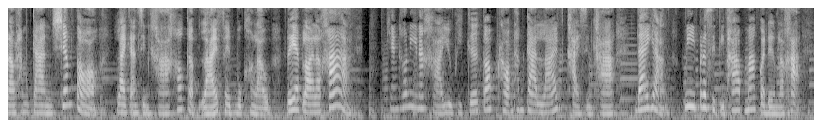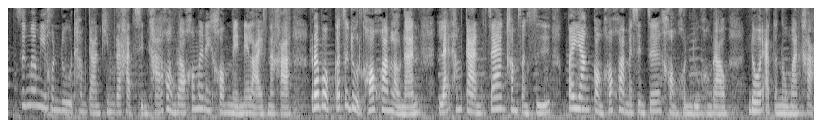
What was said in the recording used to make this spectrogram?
เราทำการเชื่อมต่อรายการสินค้าเข้ากับไลฟ์ Facebook ของเราเรียบร้อยแล้วค่ะ พียงเท่านี้นะคะ u p i c k e r ก็พร้อมทำการไลฟ์ขายสินค้า ได้อย่างมีประสิทธิภาพมากกว่าเดิมแล้วค่ะ ซึ่งเมื่อมีคนดูทำการพิมพ์รหัสสินค้าของเราเข้ามาในคอมเมนต์ในไลฟ์นะคะ ระบบก็จะดูดข้อความเหล่านั้น และทำการแจ้งคำสั่งซื้อไปยังกล่องข้อความ Messenger ของคนดูของเรา โดยอัตโนมัติค่ะ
